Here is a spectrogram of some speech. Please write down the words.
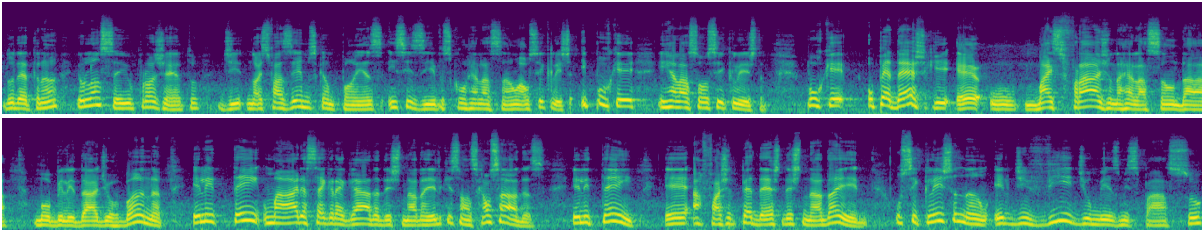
do Detran, eu lancei o projeto de nós fazermos campanhas incisivas com relação ao ciclista. E por que em relação ao ciclista? Porque o pedestre, que é o mais frágil na relação relação da mobilidade urbana, ele tem uma área segregada destinada a ele, que são as calçadas. Ele tem é, a faixa de pedestre destinada a ele. O ciclista não, ele divide o mesmo espaço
